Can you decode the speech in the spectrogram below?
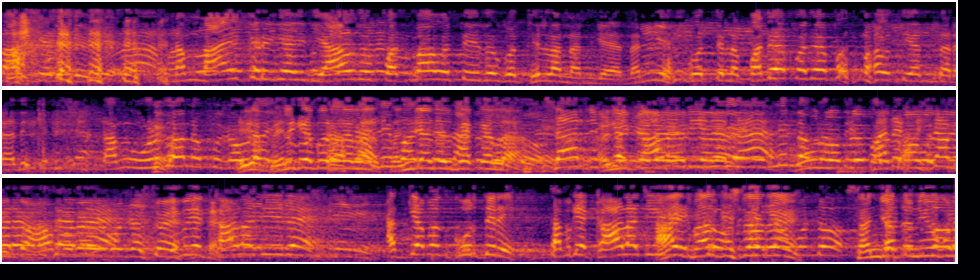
ನಾವು ಕೇಳಿದ್ದೀವಿ. ನಮ್ಮ ನಾಯಕರಿಗೆ ಇದು ಯಾವುದು ಪದ್ಮಾವತಿ ಇದು ಗೊತ್ತಿಲ್ಲ ನನ್ಗೆ. ನನ್ಗೆ ಏನ್ ಗೊತ್ತಿಲ್ಲ. ಪದೇ ಪದೇ ಪದ್ಮಾವತಿ ಅಂತಾರೆ. ಅದಕ್ಕೆ ನಮ್ಗೆ ಉಳಿದವನೊಬ್ಬ ಗೌಡ ಬೆಳಿಗ್ಗೆ. ಬರೋದಲ್ಲ, ಸಂಜೆ ಬೇಕಲ್ಲ. ಸರ್ ನಿಮಗೆ ಕಾಳಜಿ ಇದೆ. ಅದಕ್ಕೆ ಬಂದು ಕೂರ್ತೀರಿ. ತಮಗೆ ಕಾಳಜಿ ಇದೆ ಸಂಜೆ ನೀವು ಕೂಡ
